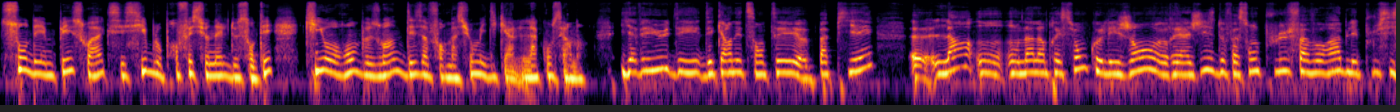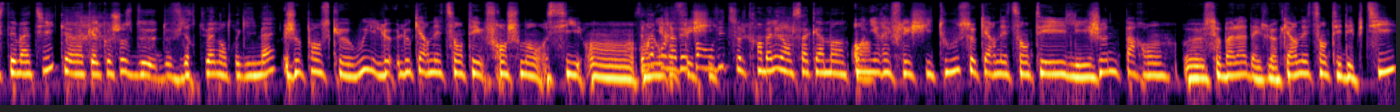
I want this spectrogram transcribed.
son DMP soit accessible aux professionnels de santé qui auront besoin des informations médicales la concernant. Il y avait eu des, des carnets de santé euh, papier. Euh, là, on, a l'impression que les gens euh, réagissent de façon plus favorable et plus systématique à quelque chose de, virtuel entre guillemets. Je pense que oui, le, carnet de santé, franchement, si on, on y réfléchit, pas envie de se le trimballer dans le sac à main. On y réfléchit tous. Le carnet de santé, les jeunes parents se baladent avec le carnet de santé des petits.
